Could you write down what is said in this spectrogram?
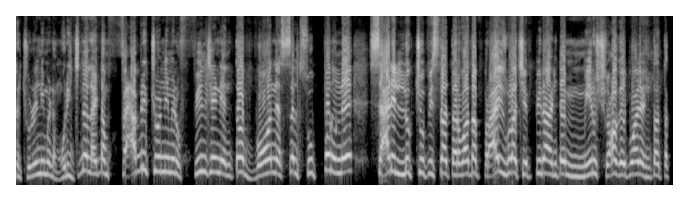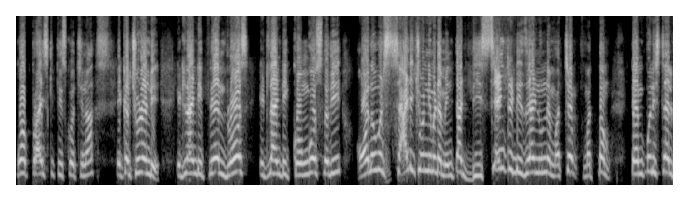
ఇక్కడ చూడండి మేడం ఒరిజినల్ ఐటమ్ ఫ్యాబ్రిక్ చూడండి మీరు ఫీల్ చేయండి ఎంత బాగుంది అస్సలు సూపర్ ఉన్నాయి శారీ లుక్ చూపిస్తా తర్వాత ప్రైస్ కూడా చెప్పినా అంటే మీరు షాక్ అయిపోవాలి ఎంత తక్కువ ప్రైస్కి తీసుకొచ్చినా తీసుకొచ్చిన. ఇక్కడ చూడండి ఇట్లాంటి ప్లేన్ బ్లౌజ్ ఇట్లాంటి కొంగు వస్తుంది. ఆల్ ఓవర్ శారీ చూడండి మేడం ఎంత డీసెంట్ డిజైన్ ఉన్నాయి మొత్తం మొత్తం టెంపుల్ స్టైల్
